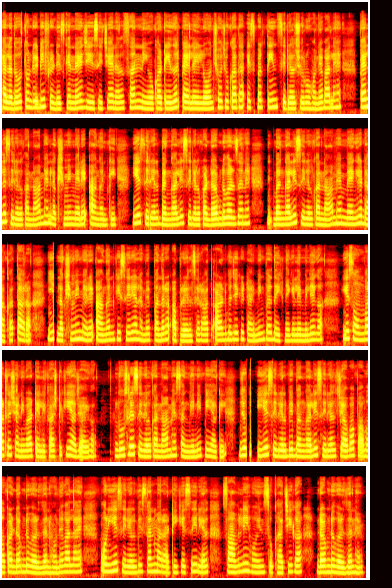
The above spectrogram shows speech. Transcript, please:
Hello दोस्तों D D फ्रीडिस के नए जीएससी चैनल सन नियो का टीजर पहले ही लॉन्च हो चुका था। इस पर तीन सीरियल शुरू होने वाले हैं। पहले सीरियल का नाम है लक्ष्मी मेरे आँगन की। ये सीरियल बंगाली सीरियल का डब्ड वर्जन है। बंगाली सीरियल का नाम है मेघे ढाका तारा। ये लक्ष्मी मेरे आँगन की सीरियल हमें पंद्रह अप्रैल से रात आठ बजे की टाइमिंग पर देखने के लिए मिलेगा। ये सोमवार से शनिवार टेलीकास्ट किया जाएगा। दूसरे सीरियल का नाम है संगीनी पिया की, जो कि ये सीरियल भी बंगाली सीरियल चावा पावा का डब्ड वर्जन होने वाला है, और ये सीरियल भी सन मराठी के सीरियल सांवली होइन सुखाची का डब्ड वर्जन है।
